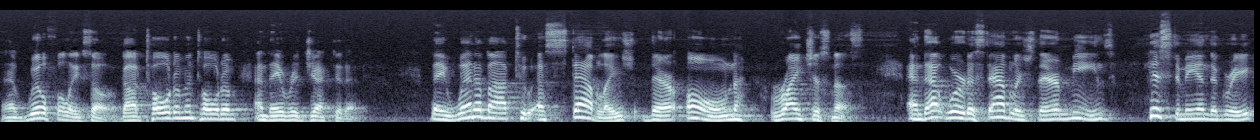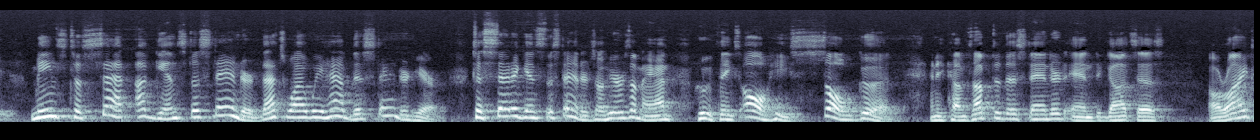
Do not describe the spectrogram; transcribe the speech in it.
and willfully so. God told them and told them, and they rejected it they went about to establish their own righteousness. And that word establish there means, histemi in the Greek, means to set against a standard. That's why we have this standard here. To set against the standard. So here's a man who thinks, oh, he's so good. And he comes up to this standard, and God says, all right,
